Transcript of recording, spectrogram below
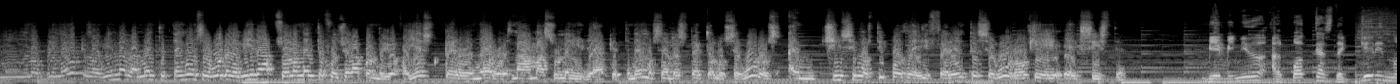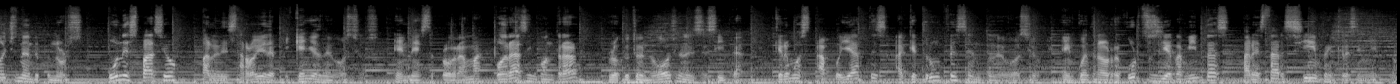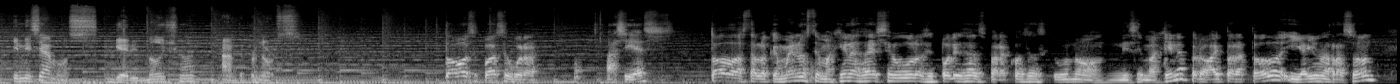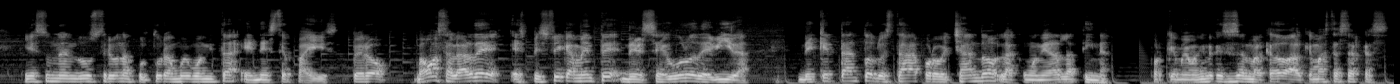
Lo primero que me viene a la mente, tengo un seguro de vida, solamente funciona cuando yo fallezco, pero de nuevo, es nada más una idea que tenemos en respecto a los seguros. Hay muchísimos tipos de diferentes seguros que existen. Bienvenido al podcast de Get It Motion Entrepreneurs, un espacio para el desarrollo de pequeños negocios. En este programa podrás encontrar lo que tu negocio necesita. Queremos apoyarte a que triunfes en tu negocio. Encuentra los recursos y herramientas para estar siempre en crecimiento. Iniciamos Get It Motion Entrepreneurs. Todo se puede asegurar. Así es. Todo, hasta lo que menos te imaginas, hay seguros y pólizas para cosas que uno ni se imagina, pero hay para todo y hay una razón y es una industria, una cultura muy bonita en este país. Pero vamos a hablar de específicamente del seguro de vida, de qué tanto lo está aprovechando la comunidad latina, porque me imagino que ese es el mercado al que más te acercas.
